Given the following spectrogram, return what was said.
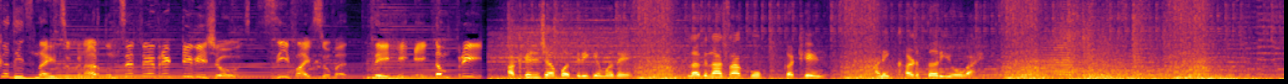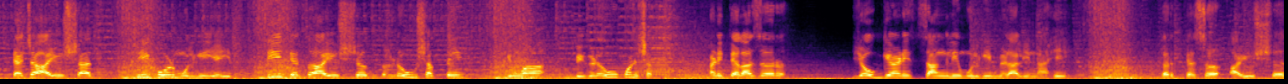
कधीच नाही चुकणार तुमचे favourite TV shows Zee five सोबत. तेही एकदम फ्री अखिलच्या पत्रिकेमध्ये लग्नाचा खूप कठीण आणि खडतर योग आहे. त्याच्या आयुष्यात जी कोण मुलगी येईल ती त्याचं आयुष्य घडवू शकते किंवा बिघडवू पण शकते. आणि त्याला जर योग्य आणि चांगली मुलगी मिळाली नाही तर त्याचं आयुष्य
